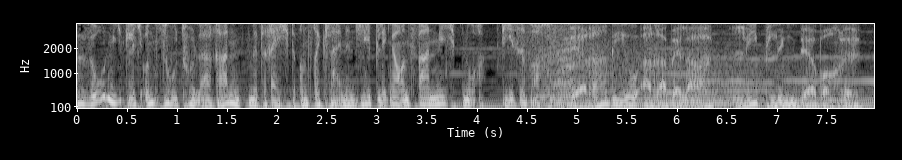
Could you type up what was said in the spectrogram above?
So niedlich und so tolerant mit Recht unsere kleinen Lieblinge. Und zwar nicht nur diese Woche. Der Radio Arabella, Liebling der Woche.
